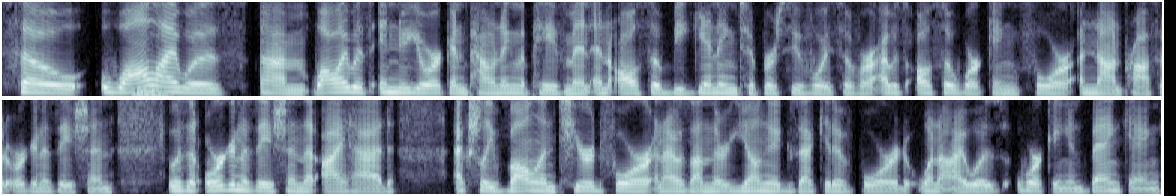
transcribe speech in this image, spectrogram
So while I was um, while I was in New York and pounding the pavement and also beginning to pursue voiceover, I was also working for a nonprofit organization. It was an organization that I had actually volunteered for, and I was on their young executive board when I was working in banking,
